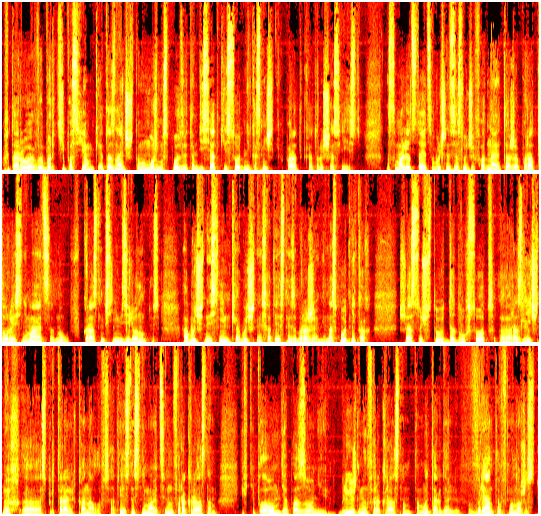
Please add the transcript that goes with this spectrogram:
Второе, выбор типа съемки. Это значит, что мы можем использовать там десятки и сотни космических аппаратов, которые сейчас есть. На самолет ставится в большинстве случаев одна и та же аппаратура и снимается ну, в красном, синем, зеленом. То есть обычные снимки, обычные, соответственно, изображения. На спутниках сейчас существует до 200 э, различных э, спектральных каналов. Соответственно, снимается в инфракрасном, и в тепловом диапазоне, в ближнем инфракрасном там, и так далее. Вариантов множество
